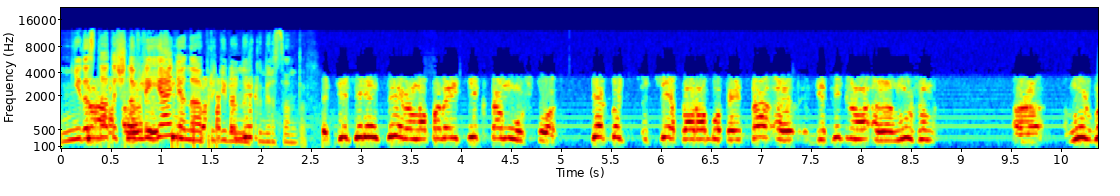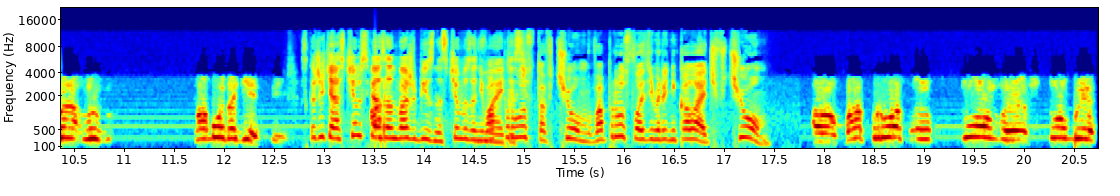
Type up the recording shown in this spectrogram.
Недостаточно да, влияния на определенных коммерсантов? Дифференцированно подойти к тому, что те, кто честно работает, да, э, действительно э, нужен, э, нужна, нужна свобода действий. Скажите, а с чем связан а... ваш бизнес? Чем вы занимаетесь? Вопрос-то в чем? Вопрос, Владимир Николаевич, в чем? Вопрос в том, чтобы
